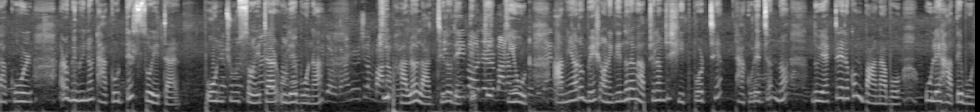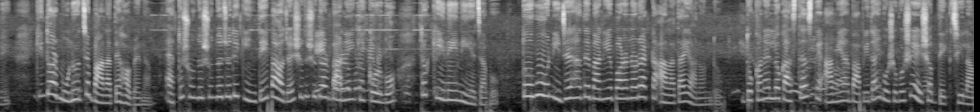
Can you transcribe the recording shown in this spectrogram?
ঠাকুর আরও বিভিন্ন ঠাকুরদের সোয়েটার পঞ্চু সোয়েটার উলে বোনা কি ভালো লাগছিল দেখতে কি কিউট? আমি আরও বেশ অনেকদিন ধরে ভাবছিলাম যে শীত পড়ছে ঠাকুরের জন্য দুই একটা এরকম বানাবো উলে হাতে বুনে। কিন্তু আর মনে হচ্ছে বানাতে হবে না। এত সুন্দর সুন্দর যদি কিনতেই পাওয়া যায় শুধু শুধু আর বানিয়ে কি করব? তো কিনেই নিয়ে যাব। তবুও নিজের হাতে বানিয়ে পড়ানোরও একটা আলাদাই আনন্দ। দোকানের লোক আস্তে আস্তে আমি আর বাপিদাই বসে বসে এসব দেখছিলাম।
